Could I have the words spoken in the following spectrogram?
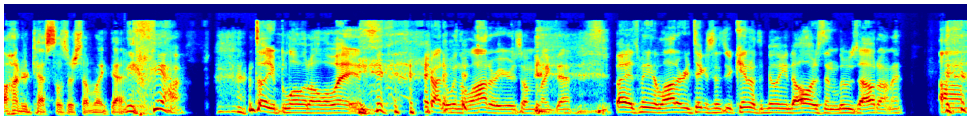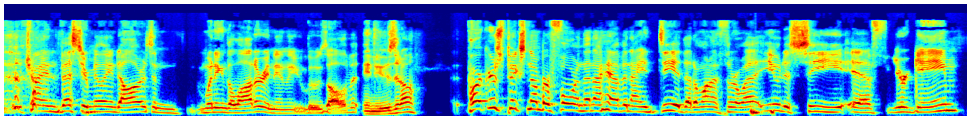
a hundred Teslas or something like that. yeah. Until you blow it all away and try to win the lottery or something like that. Buy as many lottery tickets as you can with a million dollars, then lose out on it. Um, you try and invest your million dollars in winning the lottery and then you lose all of it. and lose it all. Parker's picks number four, and then I have an idea that I want to throw at you to see if your game,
